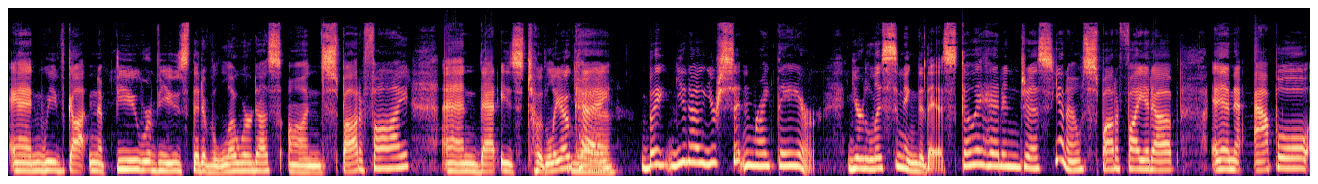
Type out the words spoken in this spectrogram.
And we've gotten a few reviews that have lowered us on Spotify, and that is totally okay. Yeah. But you know, you're sitting right there. You're listening to this. Go ahead and just, you know, Spotify it up. And Apple,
